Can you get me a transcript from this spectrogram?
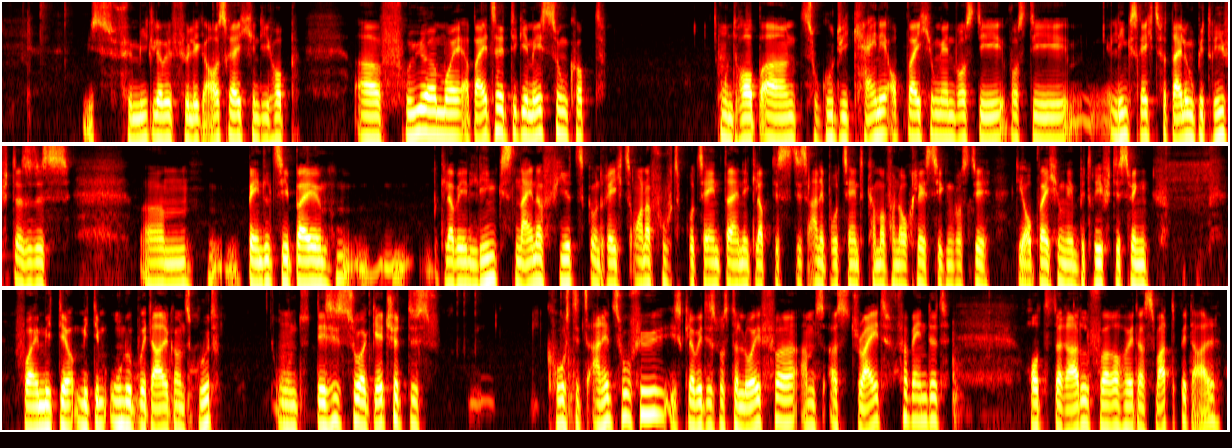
ist für mich, glaube ich, völlig ausreichend. Ich habe äh, früher mal eine beidseitige Messung gehabt und habe äh, so gut wie keine Abweichungen, was die, was die Links-Rechts-Verteilung betrifft. Also das ähm, pendelt sich bei, glaube ich, links 49 und rechts 51 Prozent ein. Ich glaube, das, das eine Prozent kann man vernachlässigen, was die, die Abweichungen betrifft. Deswegen vor allem mit, der, mit dem UNO-Pedal ganz gut. Und das ist so ein Gadget, das kostet jetzt auch nicht so viel, ist glaube ich das, was der Läufer am, Stride verwendet. Hat der Radlfahrer halt ein Wattpedal.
